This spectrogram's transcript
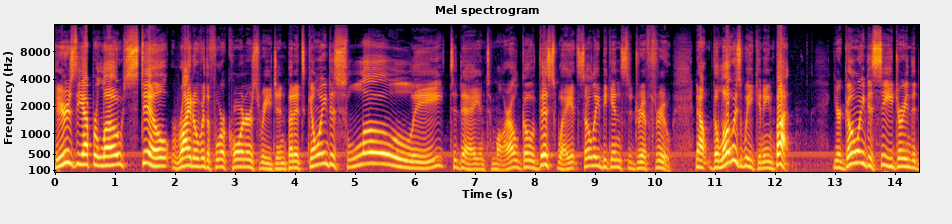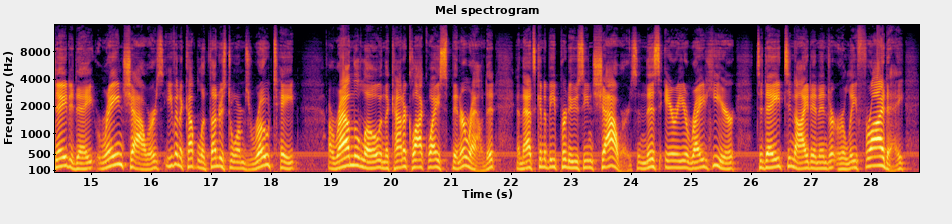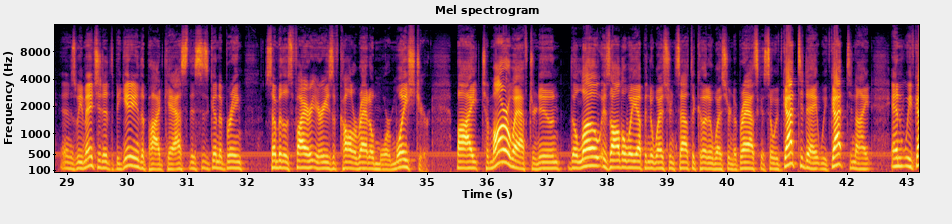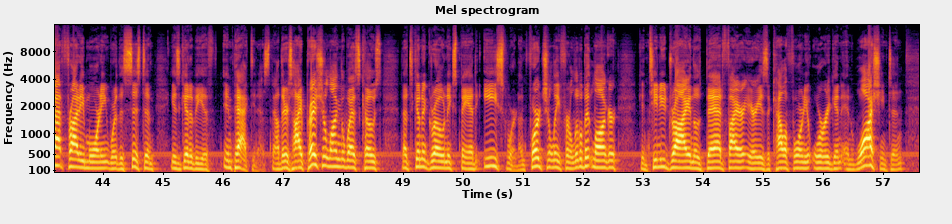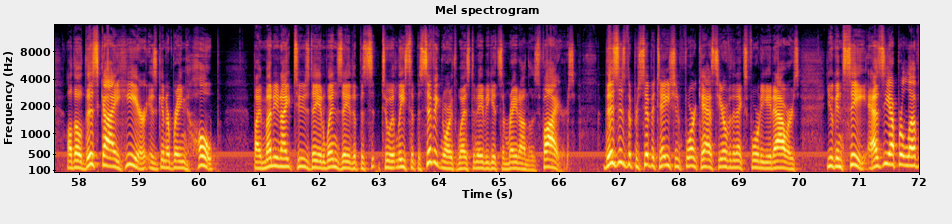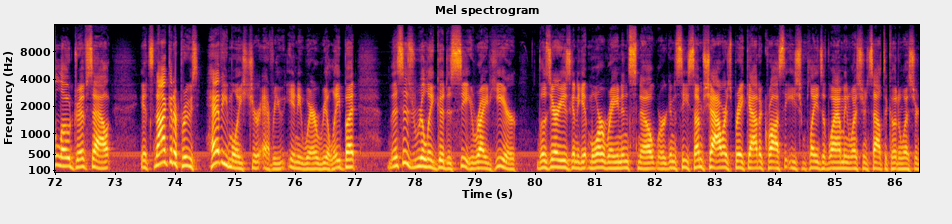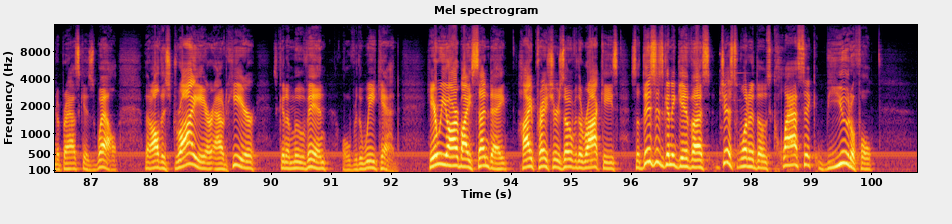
Here's the upper low, still right over the Four Corners region, but it's going to slowly today and tomorrow go this way. It slowly begins to drift through. Now, the low is weakening, but you're going to see during the day today rain showers, even a couple of thunderstorms rotate around the low and the counterclockwise spin around it, and that's going to be producing showers in this area right here today, tonight, and into early Friday. And as we mentioned at the beginning of the podcast, this is going to bring some of those fire areas of Colorado more moisture. By tomorrow afternoon, the low is all the way up into western South Dakota western Nebraska. So we've got today, we've got tonight, and we've got Friday morning where the system is going to be impacting us. Now, there's high pressure along the west coast that's going to grow and expand eastward. Unfortunately, for a little bit longer, continue dry in those bad fire areas of California, Oregon, and Washington. Although this guy here is going to bring hope by Monday night, Tuesday, and Wednesday to at least the Pacific Northwest to maybe get some rain on those fires. This is the precipitation forecast here over the next 48 hours. You can see as the upper level low drifts out, it's not going to produce heavy moisture every anywhere really, but this is really good to see right here. Those areas going to get more rain and snow. We're going to see some showers break out across the eastern plains of Wyoming, western South Dakota, and western Nebraska as well. That all this dry air out here it's going to move in over the weekend. Here we are by Sunday. High pressures over the Rockies. So this is going to give us just one of those classic, beautiful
